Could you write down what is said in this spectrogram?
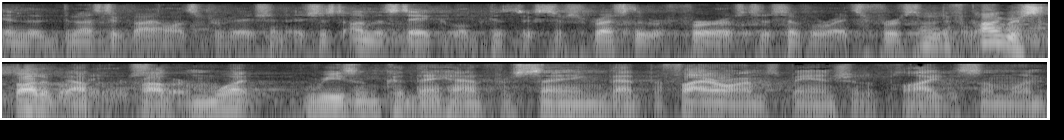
in, the domestic violence provision is just unmistakable because it expressly refers to civil rights first. Well, if Congress thought about the problem, what reason could they have for saying that the firearms ban should apply to someone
